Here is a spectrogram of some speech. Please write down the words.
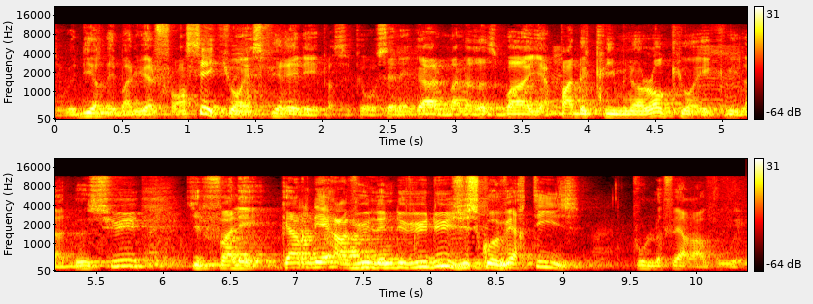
je veux dire les manuels français qui ont inspiré les, parce qu'au Sénégal, malheureusement, il n'y a pas de criminologues qui ont écrit là-dessus, qu'il fallait garder à vue l'individu jusqu'au vertige pour le faire avouer.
